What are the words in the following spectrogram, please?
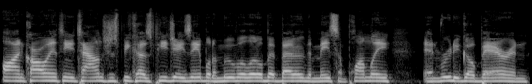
on Karl-Anthony Towns just because PJ is able to move a little bit better than Mason Plumlee and Rudy Gobert and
